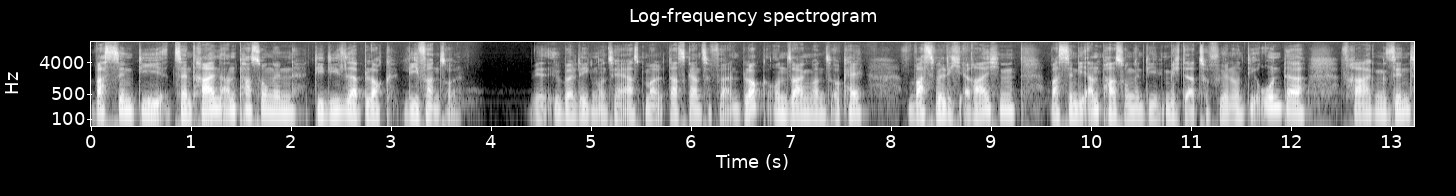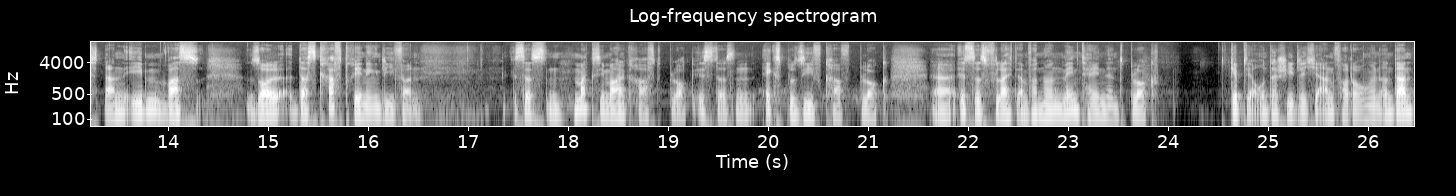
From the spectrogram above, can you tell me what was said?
was sind die zentralen Anpassungen, die dieser Block liefern soll? Wir überlegen uns ja erstmal das Ganze für einen Block und sagen uns, okay, was will ich erreichen? Was sind die Anpassungen, die mich dazu führen? Und die Unterfragen sind dann eben, was soll das Krafttraining liefern? Ist das ein Maximalkraftblock? Ist das ein Explosivkraftblock? Äh, ist das vielleicht einfach nur ein Maintenance-Block? Gibt ja unterschiedliche Anforderungen. Und dann,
